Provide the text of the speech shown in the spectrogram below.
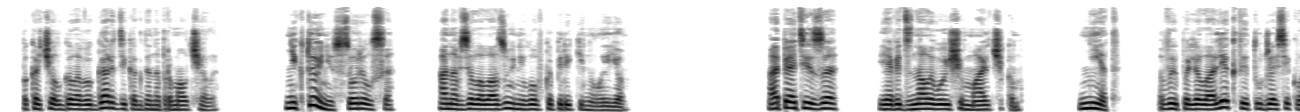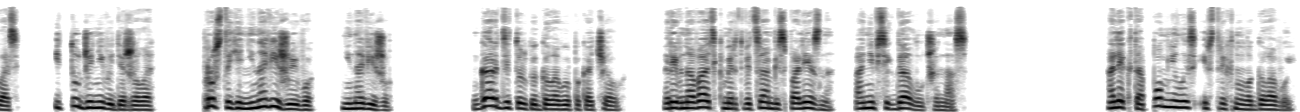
— покачал головой Гарди, когда она промолчала. Никто и не ссорился. Она взяла лозу и неловко перекинула ее. «Опять из-за... Я ведь знал его еще мальчиком». «Нет», — выпалила Олег, и тут же осеклась. И тут же не выдержала. «Просто я ненавижу его. Ненавижу». Гарди только головой покачал. Ревновать к мертвецам бесполезно, они всегда лучше нас. Олег-то опомнилась и встряхнула головой.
